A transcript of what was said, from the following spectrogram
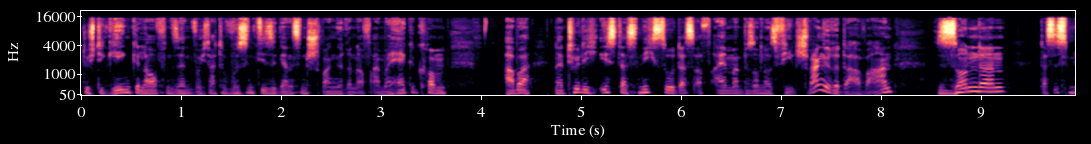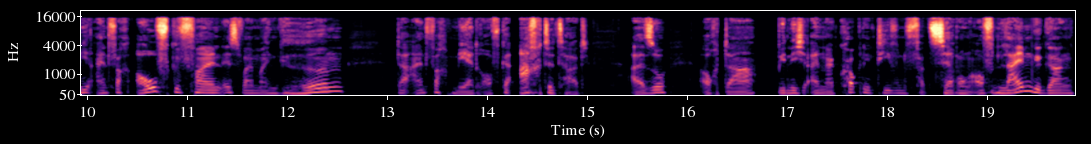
durch die Gegend gelaufen sind, wo ich dachte, wo sind diese ganzen Schwangeren auf einmal hergekommen? Aber natürlich ist das nicht so, dass auf einmal besonders viel Schwangere da waren, sondern dass es mir einfach aufgefallen ist, weil mein Gehirn da einfach mehr drauf geachtet hat. Also auch da bin ich einer kognitiven Verzerrung auf den Leim gegangen.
